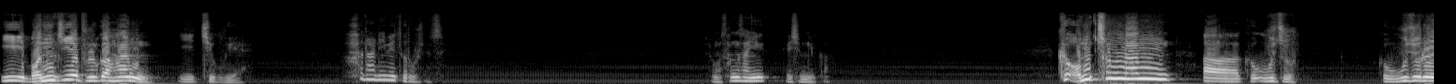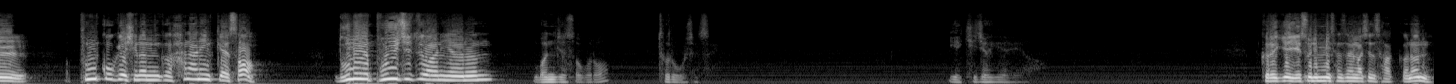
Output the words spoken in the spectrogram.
이 먼지에 불과한 이 지구에 하나님이 들어오셨어요. 여러분 상상이 되십니까? 그 엄청난 어, 그 우주, 그 우주를 품고 계시는 그 하나님께서 눈에 보이지도 아니하는 먼지 속으로 들어오셨어요. 이게 기적이에요. 그러기에 예수님이 탄생하신 사건은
